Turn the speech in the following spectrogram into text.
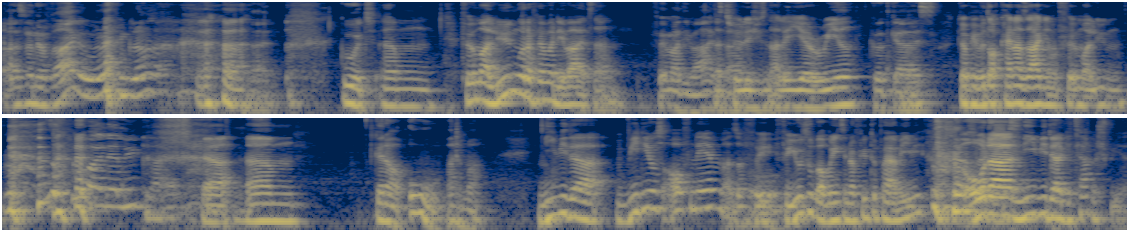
Was für eine Frage, oder? Knoblauch. Nein. Gut, ähm, für immer lügen oder für immer die Wahrheit sagen? Für immer die Wahrheit Natürlich, wir sind alle hier real. sagen. Good guys. Ich glaube, hier wird auch keiner sagen, für immer lügen. Voll der Lügner. Ja, ähm, genau. Oh, warte mal. Nie wieder Videos aufnehmen, also für, Oh. für YouTube, aber nicht auf YouTube bei Amibi. Oder nie wieder Gitarre spielen.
